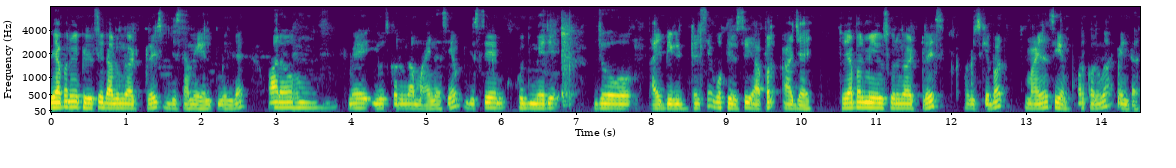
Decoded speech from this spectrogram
तो यहाँ पर मैं फिर से डालूँगा ट्रेस जिससे हमें हेल्प मिल जाए। और हम, मैं यूज़ करूँगा माइनस एम जिससे खुद मेरे जो आई पी डिटेल्स है, वो फिर से यहाँ पर आ जाए। तो यहाँ पर मैं यूज़ करूँगा ट्रेस और उसके बाद माइनस एम और करूँगा एंटर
